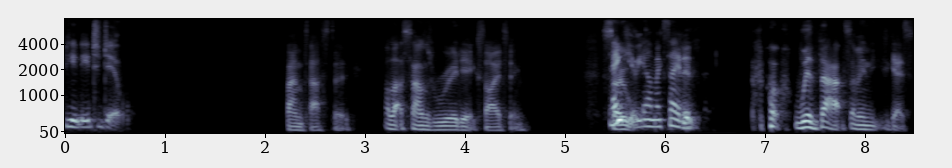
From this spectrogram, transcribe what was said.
you need to do. Fantastic. Well, that sounds really exciting. So, Thank you. Yeah, I'm excited. With that, I mean, yes,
